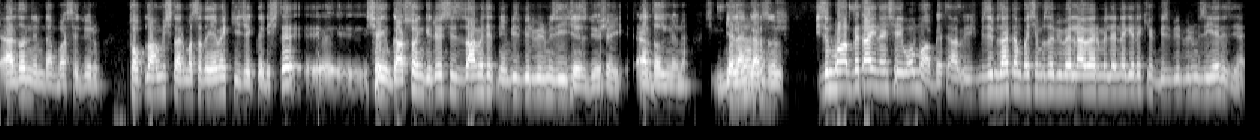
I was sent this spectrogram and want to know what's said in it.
Erdal İnönü'nden bahsediyorum. Toplanmışlar masada yemek yiyecekler işte. Ee, Şey garson geliyor siz zahmet etmeyin biz birbirimizi yiyeceğiz diyor şey Erdal İnönü. Gelen Güzel garsonu olmuş. Bizim muhabbet aynen şey o muhabbet abi. Bizim zaten başımıza bir bela vermelerine gerek yok. Biz birbirimizi yeriz yani.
